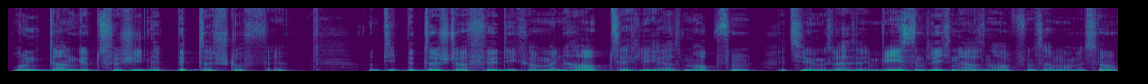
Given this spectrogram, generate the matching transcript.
Und dann gibt es verschiedene Bitterstoffe. Und die Bitterstoffe, die kommen hauptsächlich aus dem Hopfen, beziehungsweise im Wesentlichen aus dem Hopfen, sagen wir mal so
